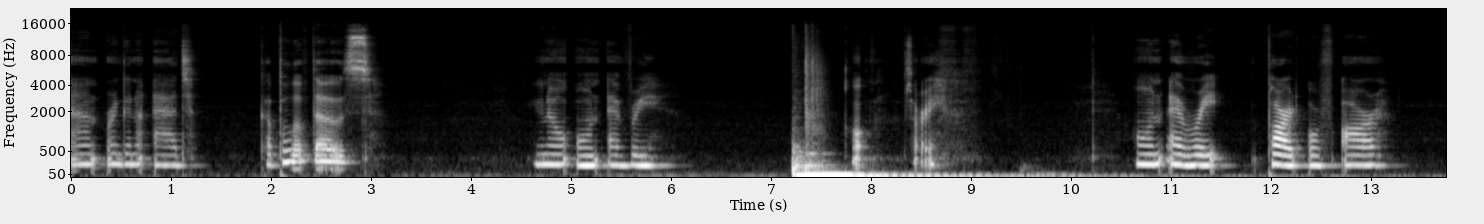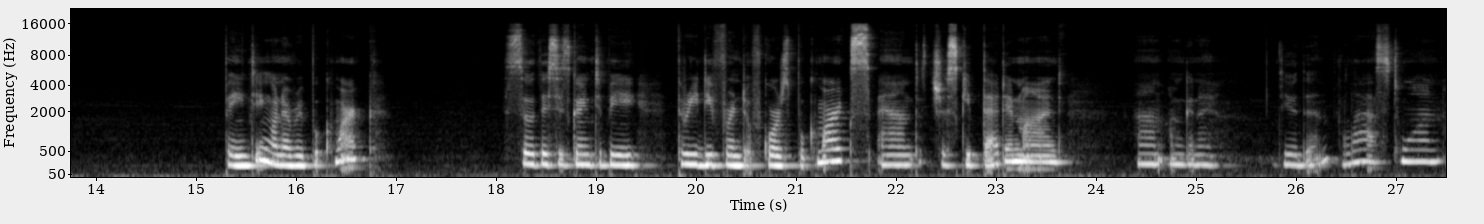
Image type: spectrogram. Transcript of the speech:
and we're gonna add a couple of those you know on every oh sorry. On every part of our painting on every bookmark. So this is going to be three different of course bookmarks and just keep that in mind. And I'm gonna do the last one.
